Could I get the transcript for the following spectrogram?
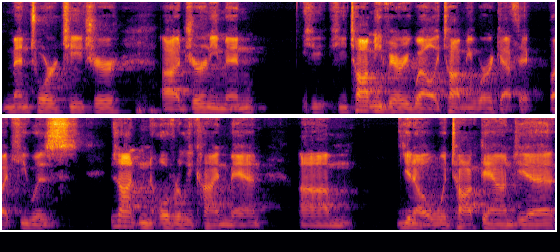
mentor, teacher, uh, journeyman, he he taught me very well. He taught me work ethic, but he was he's not an overly kind man. Um, you know, would talk down to you.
